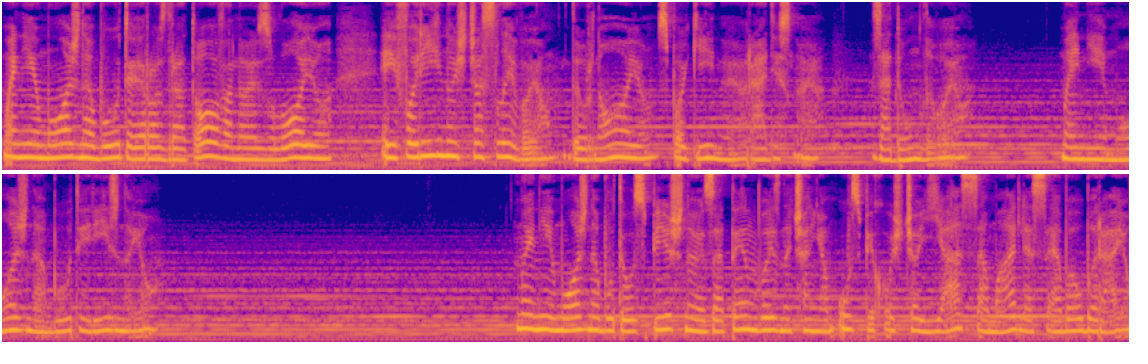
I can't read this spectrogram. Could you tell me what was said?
Мені можна бути роздратованою, злою, ейфорійно щасливою, дурною, спокійною, радісною, задумливою. Мені можна бути різною. Мені можна бути успішною за тим визначенням успіху, що я сама для себе обираю.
